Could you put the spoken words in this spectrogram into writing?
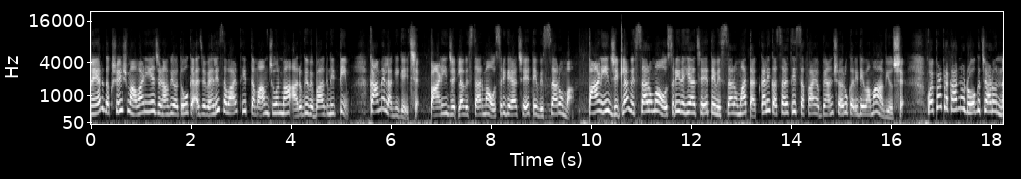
મેયર દક્ષેશ માવાણીએ જણાવ્યું હતું કે આજે વહેલી સવારથી તમામ ઝોનમાં આરોગ્ય વિભાગની ટીમ કામે લાગી ગઈ છે. પાણી જેટલા વિસ્તારમાં ઓસરી ગયા છે, તે વિસ્તારોમાં પાણી જેટલા વિસ્તારોમાં ઓસરી રહ્યા છે, તે વિસ્તારોમાં તાત્કાલિક અસરથી સફાઈ અભિયાન શરૂ કરી દેવામાં આવ્યું છે. કોઈપણ પ્રકારનો રોગચાળો ન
